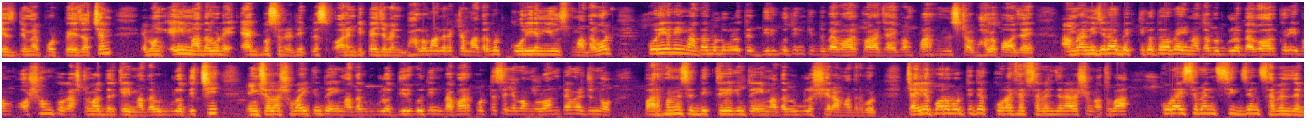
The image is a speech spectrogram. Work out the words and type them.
এইচডিএমআই পোর্ট পেয়ে যাচ্ছেন এবং এই মাদারবোর্ডে এক বছরের রিপ্লেস ওয়ারেন্টি পেয়ে যাবেন। ভালো মানের একটা motherboard Korean use motherboard. Korean এই মাদারবোর্ডগুলোতে দীর্ঘদিন কিন্তু ব্যবহার করা যায় এবং পারফরমেন্সটাও ভালো পাওয়া যায়। আমরা নিজেরাও ব্যক্তিগতভাবে এই মাদারবোর্ডগুলো ব্যবহার করি এবং অসংখ্য কাস্টমারদেরকে এই মাদারবোর্ডগুলো দিচ্ছি। ইনশাল্লাহ সবাই কিন্তু এই মাদারবোর্ডগুলো দীর্ঘদিন ব্যবহার করতেছেন এবং লং টাইমের জন্য পারফরমেন্সের দিক থেকে কিন্তু এই মাদারবোর্ডগুলো সেরা মাদারবোর্ড। চাইলে পরবর্তীতে core i five seven generation অথবা core i seven, six gen, seven gen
